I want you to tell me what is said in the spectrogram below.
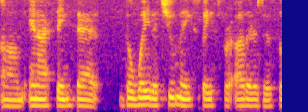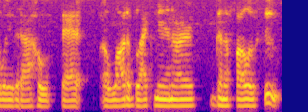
Um and i think that the way that you make space for others is the way that i hope that a lot of black men are going to follow suit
